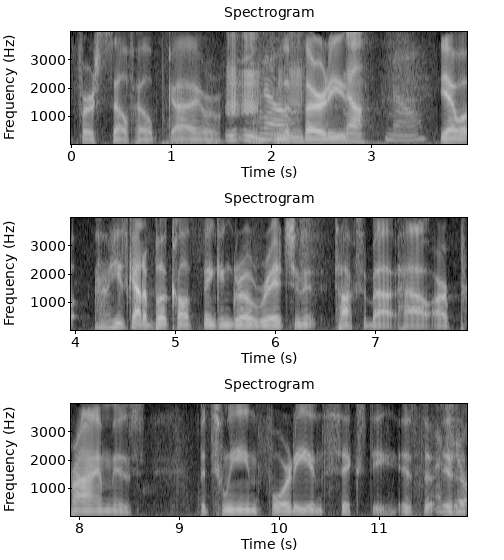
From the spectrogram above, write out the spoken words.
first self-help guy or Mm-mm. No. from the 30s. No. No. Yeah, well, he's got a book called Think and Grow Rich, and it talks about how our prime is between 40 and 60 is the I is a,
